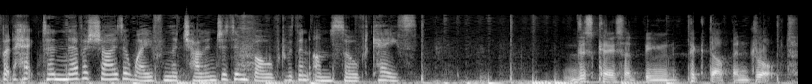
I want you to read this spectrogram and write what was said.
But Hector never shies away from the challenges involved with an unsolved case. This case had been picked up and dropped,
